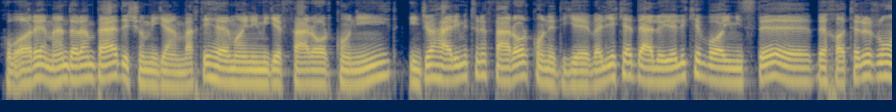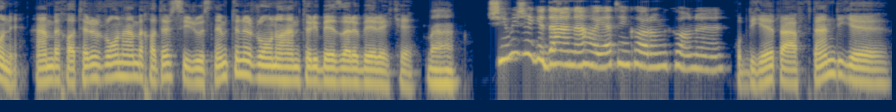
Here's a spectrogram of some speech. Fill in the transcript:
خب آره من دارم بعدشو میگم. وقتی هرماینی میگه فرار کنید اینجا هری می‌تونه فرار کنه دیگه. ولی یکی از دلایلی که وای میسته به خاطر رونه. هم به خاطر رون هم به خاطر سیریوس. نمی‌تونه رونو همینطوری بذاره بره که. من چی میشه که در نهایت این کارو می‌کنه؟ خب دیگه رفتن دیگه.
